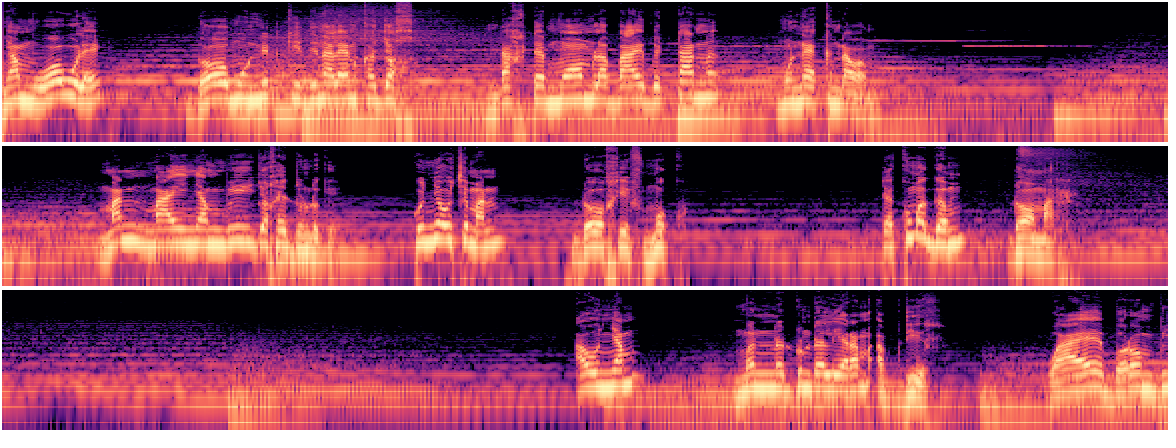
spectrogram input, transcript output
Ñam woowule doomu nit ki dina leen ko jox ndaxte moom la baay bi tànn mu nekk ndawam. Man maay ñam wiy joxe dund gi. Ku ñëw ci man doo xiif mukk. Te ku ma gëm doo mar aw ñam mën na dundal yaram ab diir waaye borom bi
